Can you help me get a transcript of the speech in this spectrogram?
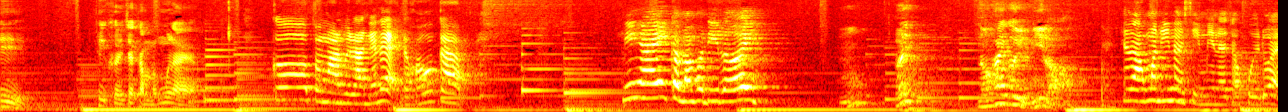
พี่พี่เคยจะกลับมาเมื่อไหร่อะ ก็ประมาณเวลาเนี้ยแหละเดี๋ยวเขาก็กลับ นี่ไงกลับมาพอดีเลยหืมเฮ้ย น้องให้ก็อยู่นี่เหรอให้รักมานี่หน่อยสิมีอะไรจะคุยด้วย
